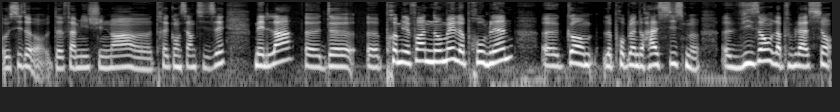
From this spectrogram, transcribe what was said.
aussi de, familles chinoises euh, très conscientisées. Mais là, euh, de première fois, nommer le problème comme le problème de racisme visant la population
